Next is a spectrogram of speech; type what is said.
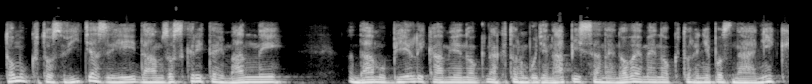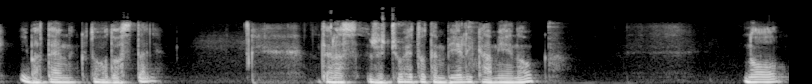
tomu, kto zvíťazí, dám zo skrytej manny dá mu biely kamienok, na ktorom bude napísané nové meno, ktoré nepozná nik, iba ten, kto ho dostane. Teraz, že čo je to ten biely kamienok? No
